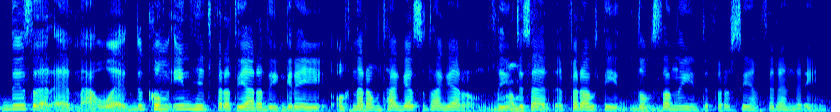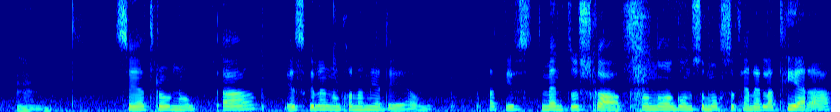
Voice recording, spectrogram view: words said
Det är såhär, eh, now what? Du kom in hit för att göra din grej och när de taggar så taggar de. Det är För inte så här, alltid. för alltid. De Mm. stannar ju inte för att se en förändring. Mm. Så jag tror nog, ja, jag skulle nog hålla med dig om att just mentorskap från någon som också kan relatera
